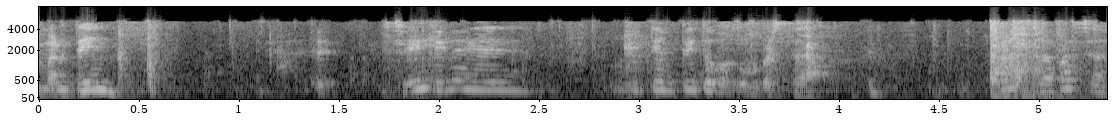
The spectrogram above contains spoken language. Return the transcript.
Martín. ¿Sí? Tiene un tiempito para conversar. Pasa, pasa.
